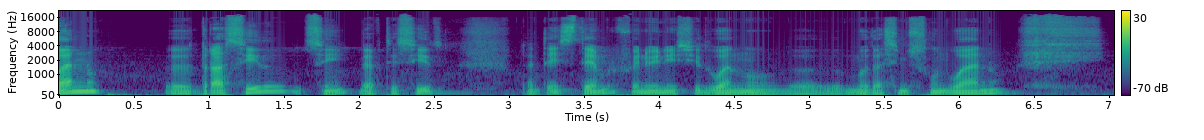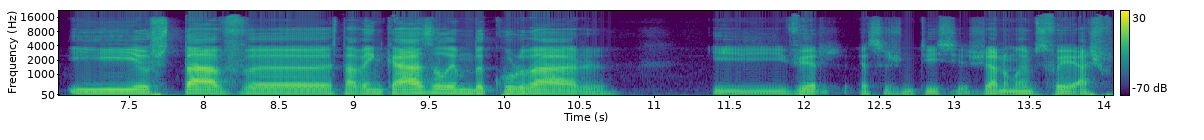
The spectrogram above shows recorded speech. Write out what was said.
ano, eh, terá sido, sim, deve ter sido. Portanto, em setembro, foi no início do ano, do, do meu 12 ano. E eu estava, estava em casa, lembro-me de acordar e ver essas notícias. Já não me lembro se foi, acho.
